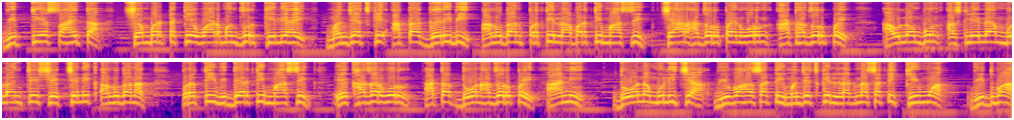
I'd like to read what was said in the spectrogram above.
वित्तीय सहायता शंभर टक्के वाढ मंजूर केली आहे. म्हणजेच की आता गरिबी अनुदान प्रति लाभार्थी मासिक चार हजार रुपयांवरून आठ हजार रुपये अवलंबून असलेल्या मुलांचे शैक्षणिक अनुदानात प्रति विद्यार्थी मासिक एक हजारवरून आता दोन हजार रुपये आणि दोन मुलीच्या विवाहासाठी म्हणजेच की लग्नासाठी किंवा विधवा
